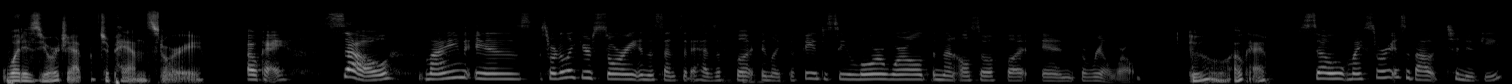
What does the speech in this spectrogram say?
what is your Jap- Japan story? okay so mine is sort of like your story in the sense that it has a foot in like the fantasy lore world and then also a foot in the real world Ooh, okay. So my story is about Tanuki,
